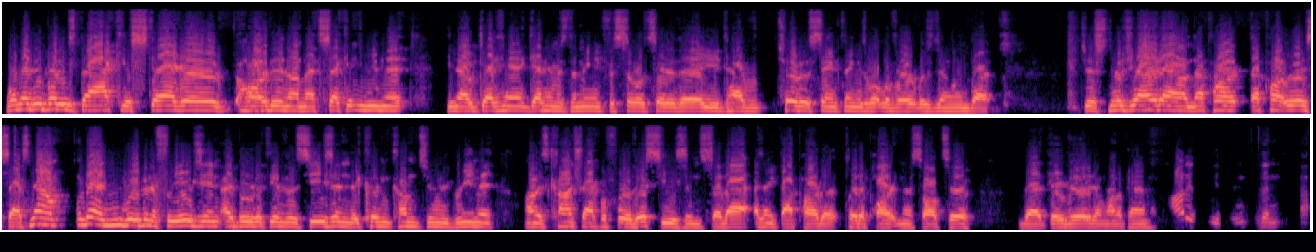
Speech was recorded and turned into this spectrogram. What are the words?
When everybody's back, you stagger Harden on that second unit. You know, get him, get him as the main facilitator there. You'd have sort of the same thing as what Levert was doing, but just no Jarrett Allen. That part, that part really sucks. Now, again, he would have been a free agent, I believe, at the end of the season. They couldn't come to an agreement on his contract before this season, so that I think that part of, played a part in this all too. That they really didn't want to pay him. honestly, the, the, uh,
